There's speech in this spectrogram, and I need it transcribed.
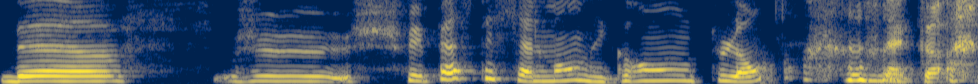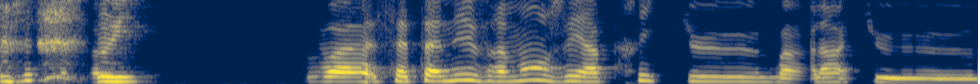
Ben, je, je fais pas spécialement des grands plans. D'accord. oui. Voilà, cette année vraiment j'ai appris que voilà que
